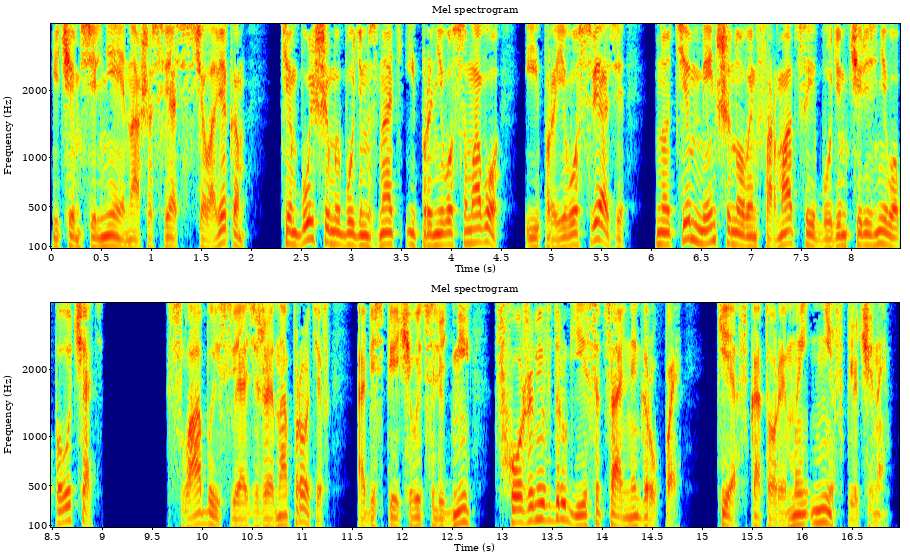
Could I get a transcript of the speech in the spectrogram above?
И чем сильнее наша связь с человеком, тем больше мы будем знать и про него самого, и про его связи, но тем меньше новой информации будем через него получать. Слабые связи же, напротив, обеспечиваются людьми, вхожими в другие социальные группы, те, в которые мы не включены.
